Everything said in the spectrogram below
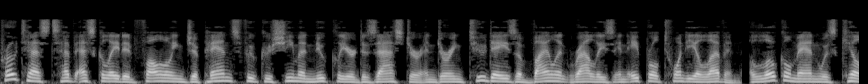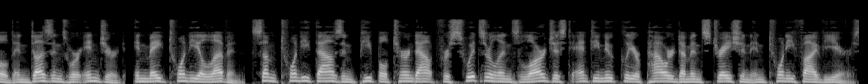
Protests have escalated following Japan's Fukushima nuclear disaster and during two days of violent rallies in April 2011, a local man was killed and dozens were injured. In May 2011, some 20,000 people turned out for Switzerland's largest anti nuclear power demonstration in 25 years.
